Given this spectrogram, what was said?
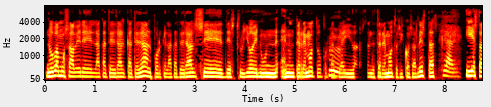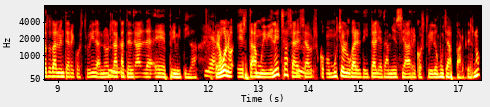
no vamos a ver eh, la catedral catedral, porque la catedral se destruyó en un, en un terremoto, porque aquí mm. ha habido bastantes terremotos y cosas de estas, y está totalmente reconstruida, no es la mm. catedral eh, primitiva. Pero bueno, está muy bien hecha, mm. como muchos lugares de Italia también se ha reconstruido muchas partes, ¿no?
